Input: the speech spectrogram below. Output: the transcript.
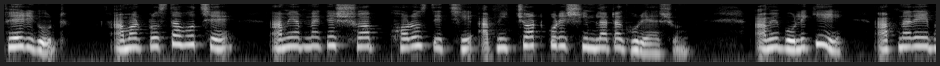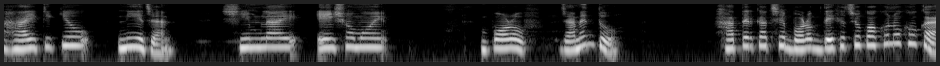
Very good. আমার প্রস্তাব হচ্ছে, আমি আপনাকে সব খরচ দিচ্ছি, আপনি চট করে সিমলাটা ঘুরে আসুন। আমি বলি কি আপনার এই ভাইটিকেও নিয়ে যান। সিমলায় এই সময় বরফ, জানেন তো? হাতের কাছে বরফ দেখেছ কখনো খোকা?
